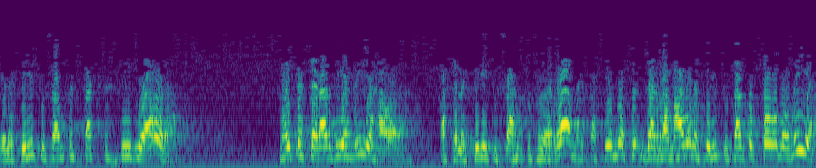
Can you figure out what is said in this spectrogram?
el Espíritu Santo está accesible ahora. No hay que esperar 10 días ahora a que el Espíritu Santo se derrame, está siendo derramado el Espíritu Santo todos los días.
